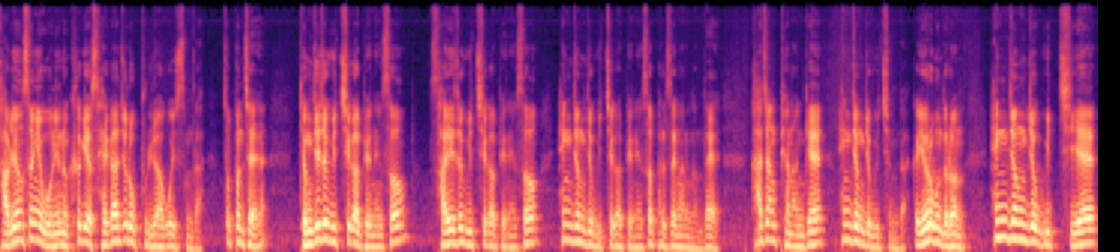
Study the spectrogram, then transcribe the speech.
가변성의 원인은 크게 세 가지로 분류하고 있습니다. 첫 번째, 경제적 위치가 변해서 사회적 위치가 변해서 행정적 위치가 변해서 발생하는 건데 가장 편한 게 행정적 위치입니다. 그러니까 여러분들은 행정적 위치의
